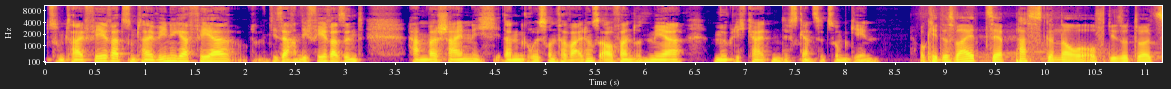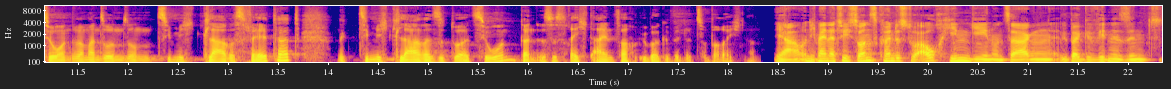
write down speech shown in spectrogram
zum Teil fairer, zum Teil weniger fair. Die Sachen, die fairer sind, haben wahrscheinlich dann größeren Verwaltungsaufwand und mehr Möglichkeiten, das Ganze zu umgehen. Okay, das war jetzt sehr passgenau auf die Situation. Wenn man so ein, so ein ziemlich klares Feld hat, eine ziemlich klare Situation, dann ist es recht einfach, Übergewinne zu berechnen. Ja, und ich meine natürlich, sonst könntest du auch hingehen und sagen, Übergewinne sind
